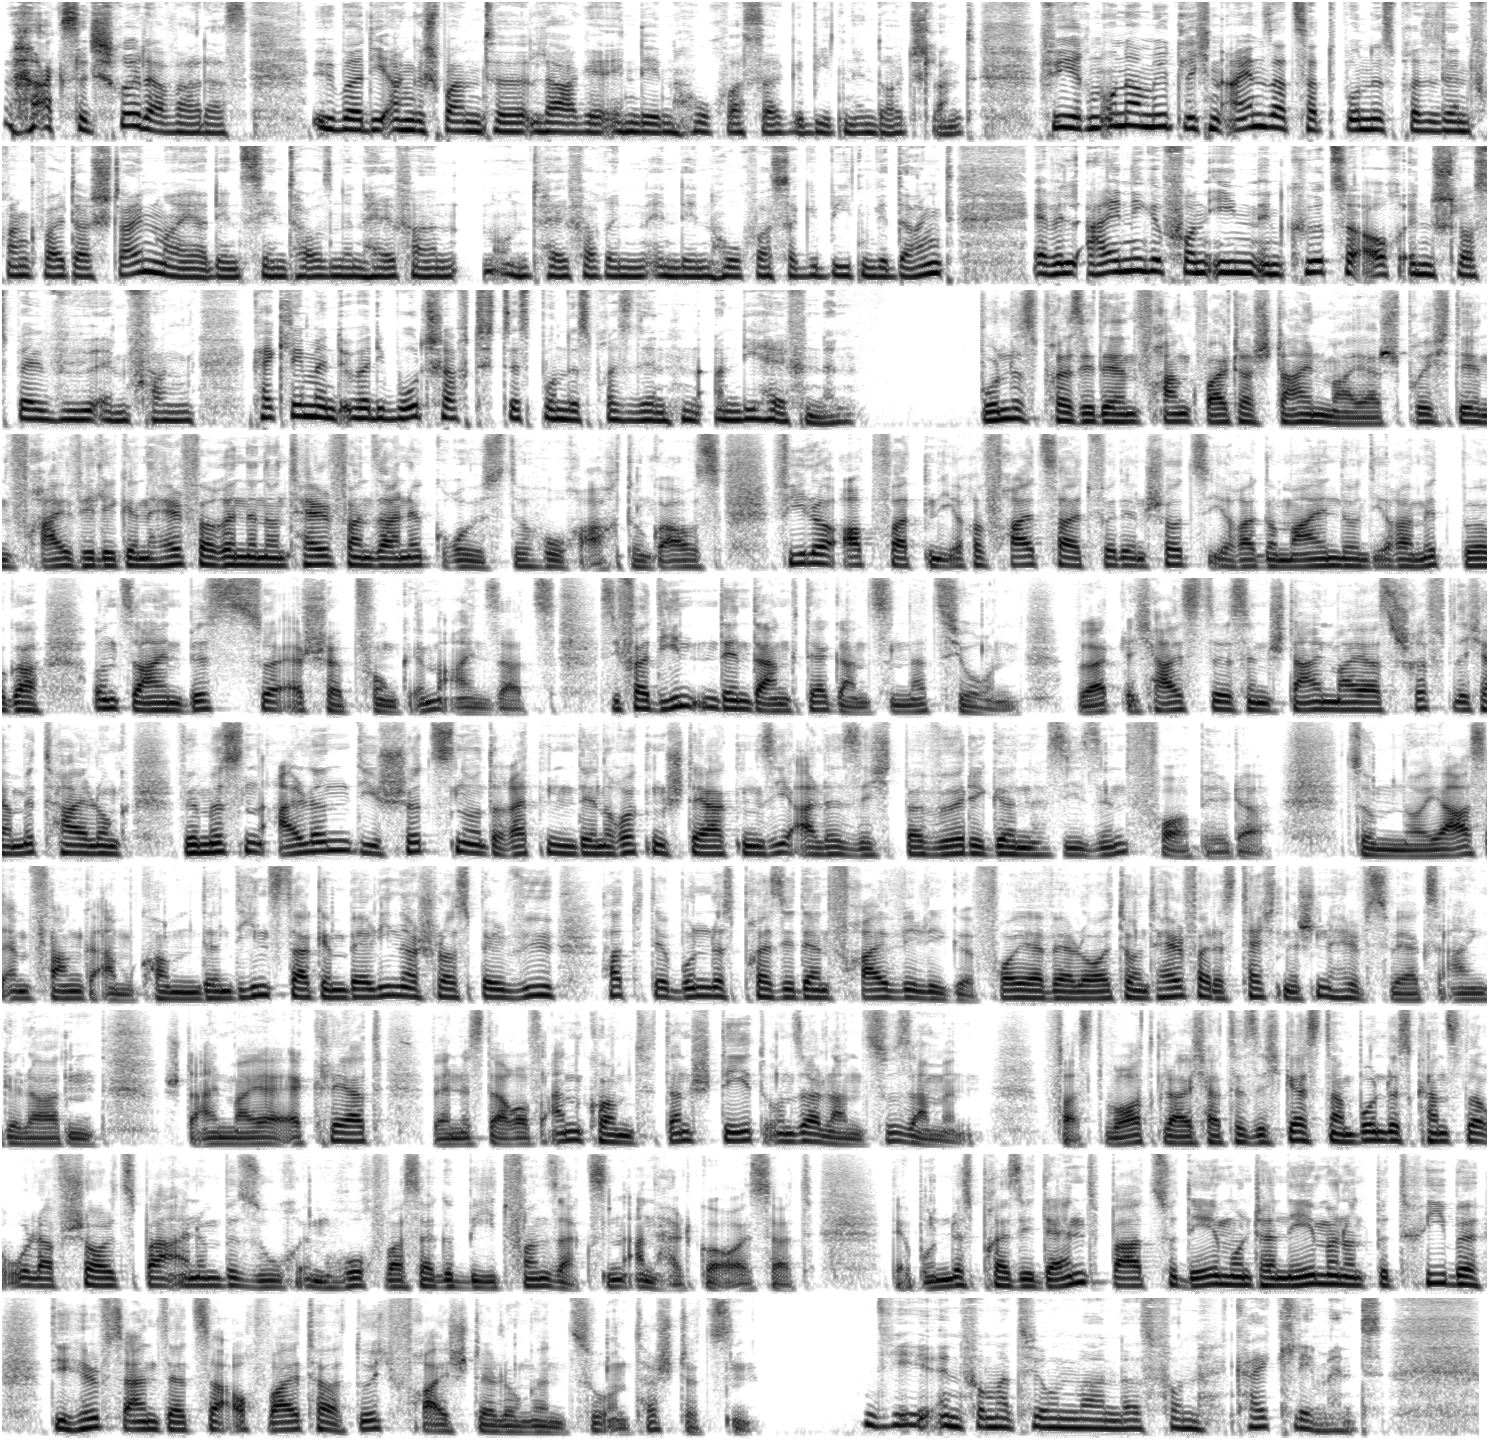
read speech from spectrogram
Axel Schröder war das über die angespannte Lage in den Hochwassergebieten in Deutschland. Für ihren unermüdlichen Einsatz hat Bundespräsident Frank-Walter Steinmeier den Zehntausenden Helfern und Helferinnen in den Hochwassergebieten gedankt. Er will einige von ihnen in Kürze auch in Schloss Bellevue empfangen. Kai Clement über die Botschaft des Bundespräsidenten an die Helfenden. Bundespräsident Frank-Walter Steinmeier spricht den freiwilligen Helferinnen und Helfern seine größte Hochachtung aus. Viele opferten ihre Freizeit für den Schutz ihrer Gemeinde und ihrer Mitbürger und seien bis zur Erschöpfung im Einsatz. Sie verdienten den Dank der ganzen Nation. Wörtlich heißt es in Steinmeiers schriftlicher Mitteilung, wir müssen allen, die schützen und retten, den Rücken stärken, sie alle sichtbar würdigen. Sie sind Vorbilder. Zum Neujahrsempfang am kommenden Dienstag im Berliner Schloss Bellevue hat der Bundespräsident Freiwillige Feuerwehrleute und Helfer des Technischen Hilfswerks eingeladen. Steinmeier erklärt, wenn es darauf ankommt, dann steht unser Land zusammen. Fast wortgleich hatte sich gestern Bundeskanzler Olaf Scholz bei einem Besuch im Hochwassergebiet von Sachsen-Anhalt geäußert. Der Bundespräsident bat zudem Unternehmen und Betriebe, die Hilfseinsätze auch weiter durch Freistellungen zu unterstützen. Die Informationen waren das von Kai Clement.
